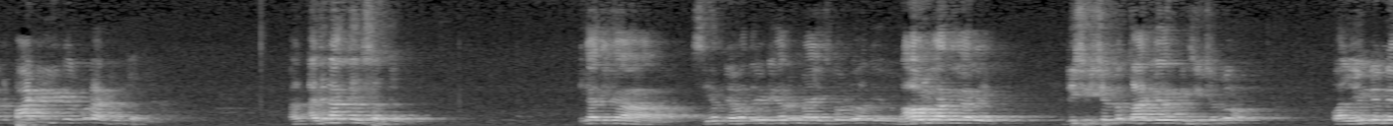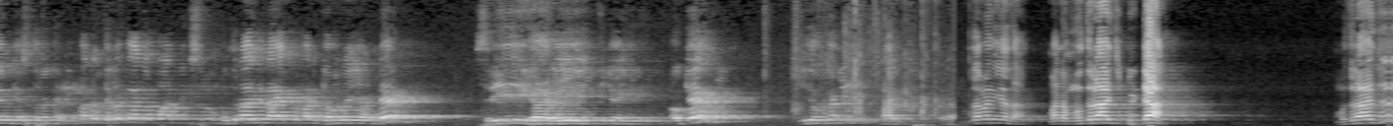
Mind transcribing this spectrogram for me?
మన పార్టీ లీడర్ కూడా అంటుంటారు అది నాకు తెలుసు అంతే. ఇక అది ఇక సీఎం రేవంత్ రెడ్డి గారు మ్యాచ్ తోడు అది రాహుల్ గాంధీ గారి డిసిషన్లో ఖార్గే గారి డిసిషన్లో వాళ్ళు ఏం నిర్ణయం చేస్తారు కానీ మన తెలంగాణ పాలిటిక్స్లో ముదిరాజు నాయకులు మనకి ఎవరయ్యా అంటే శ్రీహరి ఓకే? ఇది ఒకటి. అర్థమైంది కదా? మన ముదిరాజు బిడ్డ. ముదిరాజు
